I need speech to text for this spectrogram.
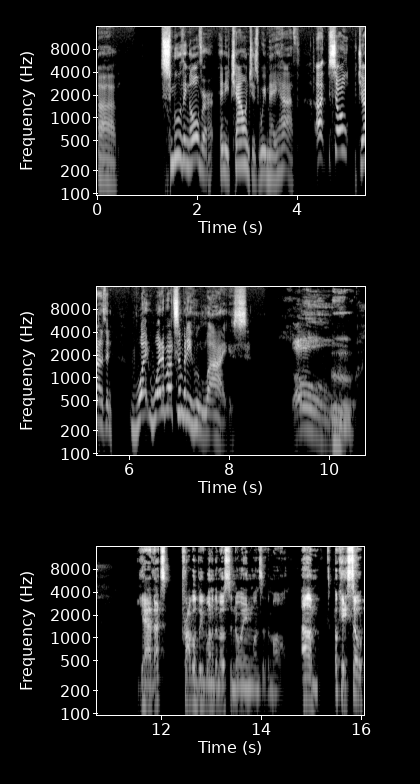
uh, smoothing over any challenges we may have. Uh, so, Jonathan, what what about somebody who lies? Oh. Ooh. Yeah, that's probably one of the most annoying ones of them all. Um, okay, so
